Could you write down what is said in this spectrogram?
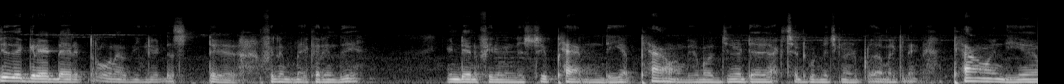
Is a great director one of the greatest film maker in the Indian film industry pan India pan India మన జూనియర్ యాక్సిడెంట్ కూడా నేర్చుకున్నప్పుడు అమెరికన్. ప్యాన్ ఇండియా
